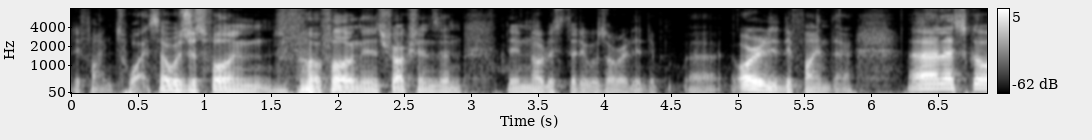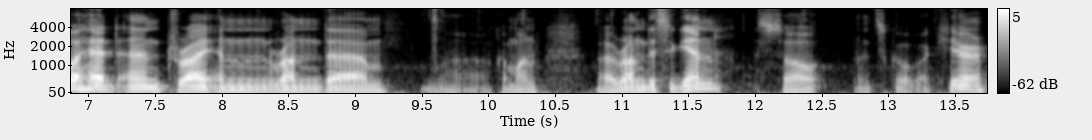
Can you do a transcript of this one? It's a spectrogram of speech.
defined twice. I was just following following the instructions and didn't notice that it was already de uh, already defined there. Uh, let's go ahead and try and run the. Um, uh, come on, uh, run this again. So let's go back here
